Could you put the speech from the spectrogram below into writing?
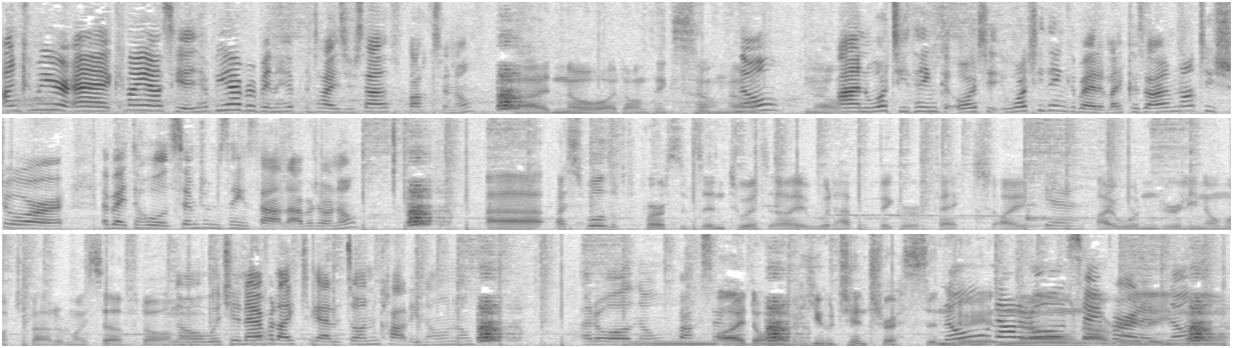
And come here. Uh, can I ask you? Have you ever been hypnotised yourself, Boxer? No. Uh, no, I don't think so. No. No. No. And what do you think? What do what do you think about it? Like, because I'm not too sure about the whole symptoms things that Labrador. No. Uh, I suppose if the person's into it, uh, it would have a bigger effect. I Yeah. I wouldn't really know much about it myself at all. No. No. Would you never like to get it done, Collie? No. No. At all? No, Boxer. I don't have a huge interest in No, it. not at no, all, Saint Bernard, really. no. no.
